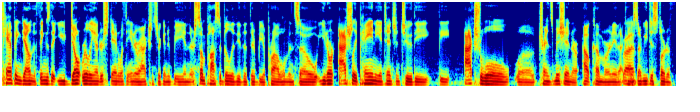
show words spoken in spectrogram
tamping down the things that you don't really understand what the interactions are going to be and there's some possibility that there'd be a problem and so you don't actually pay any attention to the the actual uh, transmission or outcome or any of that kind of stuff. You just sort of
